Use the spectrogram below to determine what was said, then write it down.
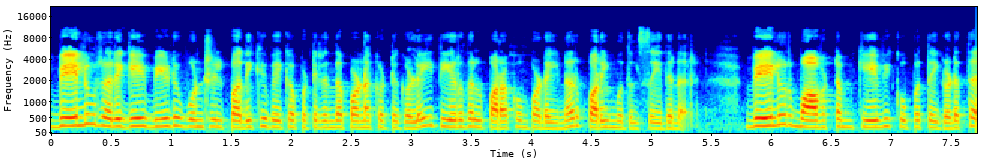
வேலூர் அருகே வீடு ஒன்றில் பதுக்கி வைக்கப்பட்டிருந்த பணக்கட்டுகளை தேர்தல் பறக்கும் படையினர் பறிமுதல் செய்தனர். வேலூர் மாவட்டம் கேவி குப்பத்தை அடுத்த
